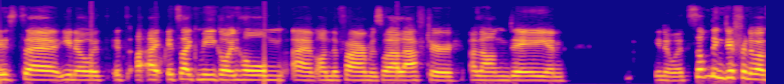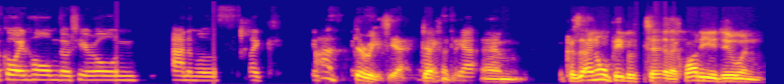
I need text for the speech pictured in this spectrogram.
it's uh you know it's it's I, it's like me going home um, on the farm as well after a long day and you know it's something different about going home though to your own animals like ah, there is yeah nice, definitely yeah. um because I know people say like what are you doing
